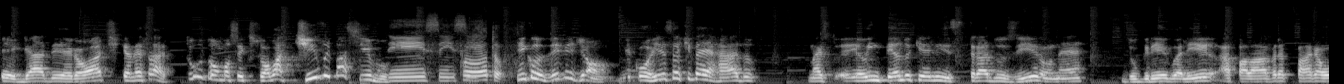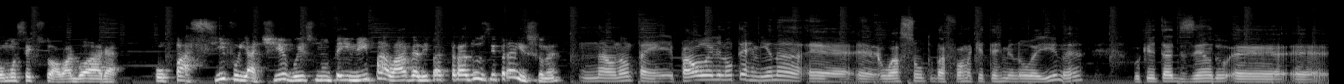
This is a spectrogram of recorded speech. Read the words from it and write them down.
pegada erótica, né? Falar, tudo homossexual ativo e passivo. Sim, sim, sim. Pronto. Inclusive, John, me corrija se eu estiver errado, mas eu entendo que eles traduziram, né, do grego ali a palavra para homossexual. Agora, o passivo e ativo, isso não tem nem palavra ali para traduzir para isso, né? Não, não tem. Paulo ele não termina é, é, o assunto da forma que terminou aí, né? O que ele está dizendo é,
